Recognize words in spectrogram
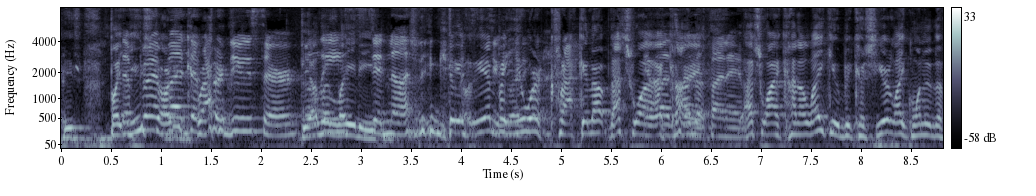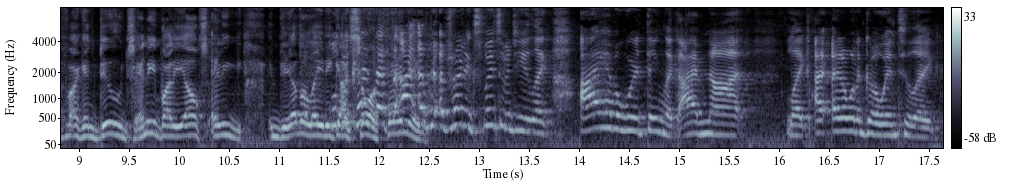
pays. But the, you started but the producer, The other lady- did not think it was yeah, but late. you were cracking up. That's why It I kind of. funny. That's why I kind of like you because you're like one of the fucking dudes. Anybody else? Any the other lady Well, got so offended. I, I'm, I'm trying to explain something to you. Like, I have a weird thing. Like, I'm not like I, I don't want to go into like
